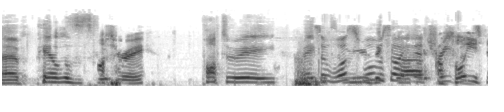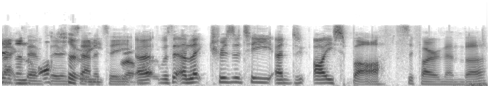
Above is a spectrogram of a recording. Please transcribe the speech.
uh, pills, Pottery. pottery. Maybe So what's what was like their class. thought you treatments said back then for insanity? Uh, was it electricity and ice baths, if I remember?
